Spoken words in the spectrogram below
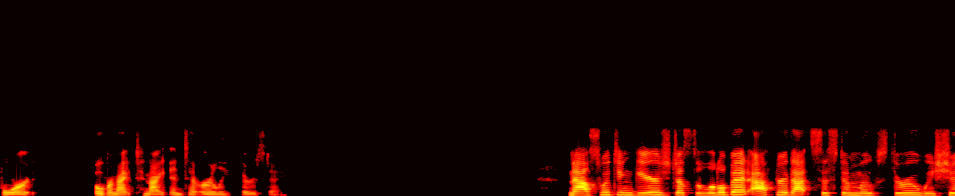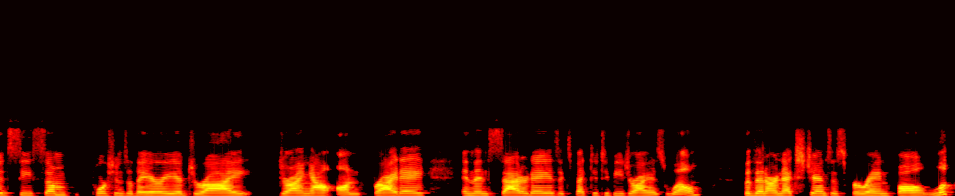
for overnight tonight into early Thursday. Now switching gears just a little bit, after that system moves through, we should see some portions of the area dry drying out on Friday, and then Saturday is expected to be dry as well. But then our next chances for rainfall look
